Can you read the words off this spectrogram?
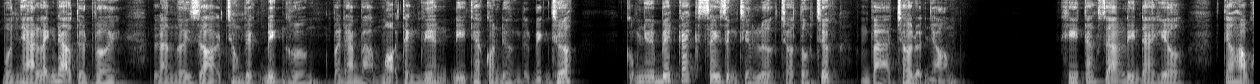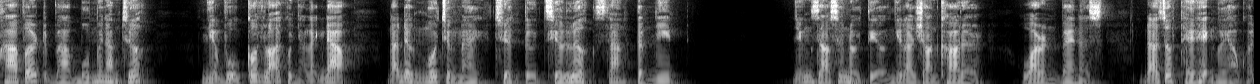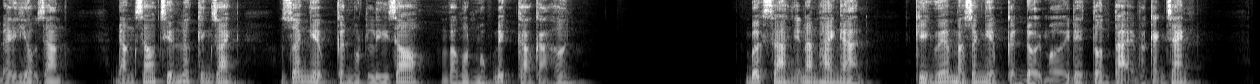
một nhà lãnh đạo tuyệt vời là người giỏi trong việc định hướng và đảm bảo mọi thành viên đi theo con đường được định trước – cũng như biết cách xây dựng chiến lược cho tổ chức và cho đội nhóm. Khi tác giả Linda Hill theo học Harvard vào 40 năm trước, nhiệm vụ cốt lõi của nhà lãnh đạo đã được ngôi trường này chuyển từ chiến lược sang tầm nhìn. Những giáo sư nổi tiếng như là John Carter, Warren Bennis đã giúp thế hệ người học ở đây hiểu rằng đằng sau chiến lược kinh doanh, doanh nghiệp cần một lý do và một mục đích cao cả hơn. Bước sang những năm 2000, kỷ nguyên mà doanh nghiệp cần đổi mới để tồn tại và cạnh tranh.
